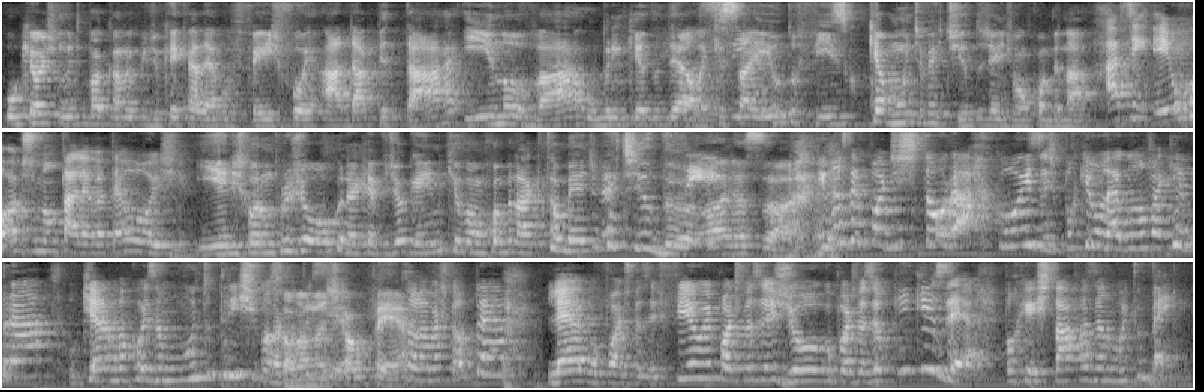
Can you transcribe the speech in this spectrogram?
O que eu acho muito bacana do que a Lego fez foi adaptar e inovar o brinquedo dela, que Sim. saiu do físico, que é muito divertido, gente, vamos combinar. Assim, eu gosto de montar Lego até hoje. E eles foram pro jogo, né, que é videogame, que vão combinar que também é divertido. Sim. Olha só. E você pode estourar coisas, porque o Lego não vai quebrar. O que era uma coisa muito triste quando Só vai acontecia. machucar o pé. Só vai machucar o pé. Lego pode fazer filme, pode fazer jogo, pode fazer o que quiser, porque está fazendo muito bem.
